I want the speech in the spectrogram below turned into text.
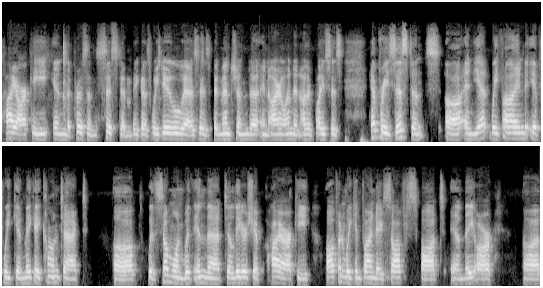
hierarchy in the prison system because we do, as has been mentioned uh, in Ireland and other places, have resistance. Uh, and yet we find if we can make a contact uh, with someone within that uh, leadership hierarchy, often we can find a soft spot and they are uh,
